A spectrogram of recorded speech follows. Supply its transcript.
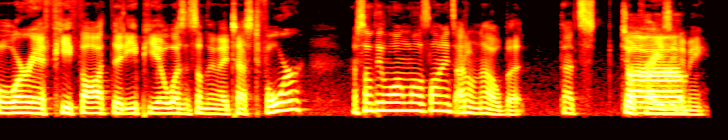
or if he thought that EPO wasn't something they test for, or something along those lines. I don't know, but that's still crazy Uh, to me.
